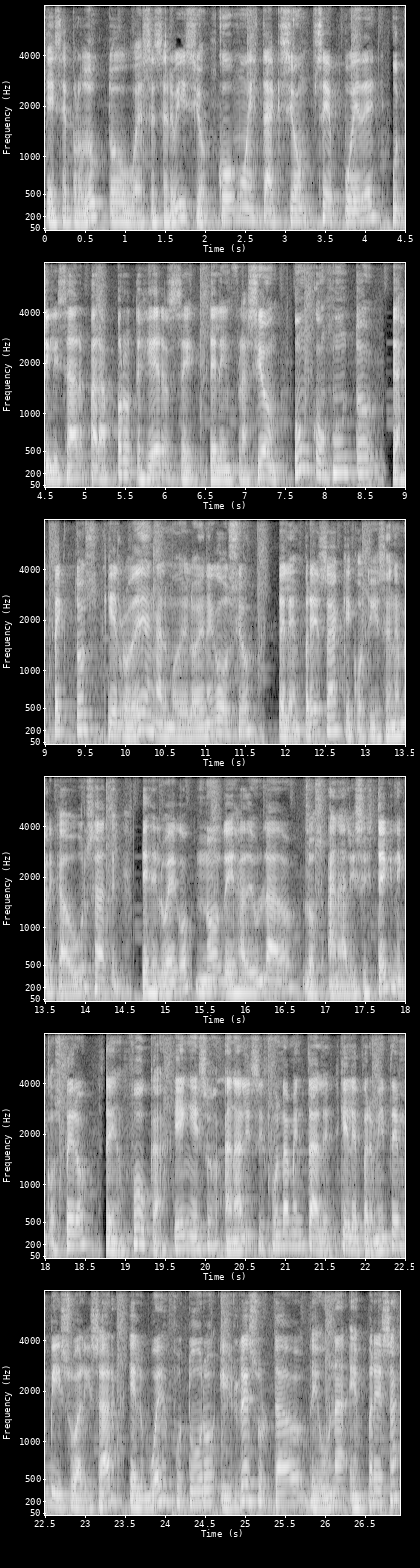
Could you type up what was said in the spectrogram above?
ese producto o ese servicio, cómo esta acción se puede utilizar para protegerse de la inflación. Un conjunto de aspectos que rodean al modelo de negocio de la empresa que cotiza en el mercado bursátil. Desde luego no deja de un lado los análisis técnicos, pero se enfoca en esos análisis fundamentales que le permiten visualizar el buen futuro y resultado de una empresa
